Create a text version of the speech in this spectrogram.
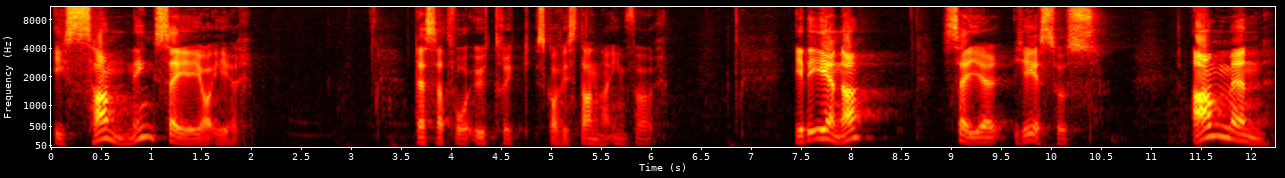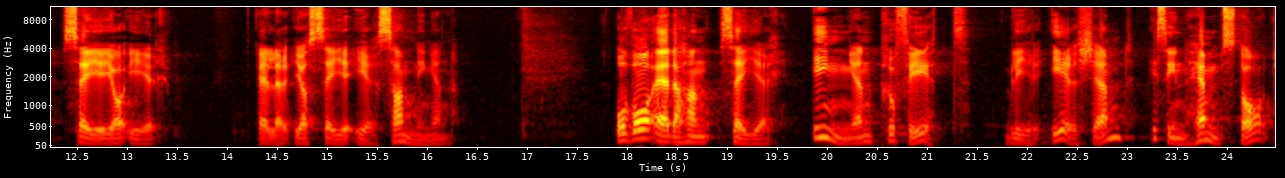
I sanning säger jag er. Dessa två uttryck ska vi stanna inför. I det ena säger Jesus Amen säger jag er, eller jag säger er sanningen. Och vad är det han säger? Ingen profet blir erkänd i sin hemstad.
